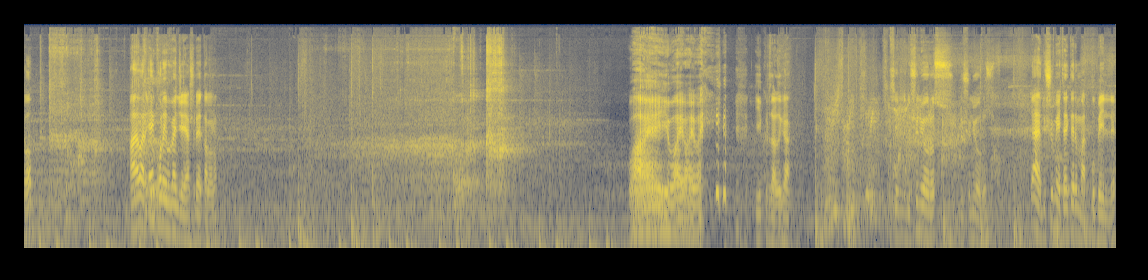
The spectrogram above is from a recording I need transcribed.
Hop. Ay var en kolayı bu bence ya. Şuraya dalalım. Vay vay vay vay. İyi kurtardık ha. Şimdi düşünüyoruz. Düşünüyoruz. Yani düşünme yeteneklerim var. Bu belli.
